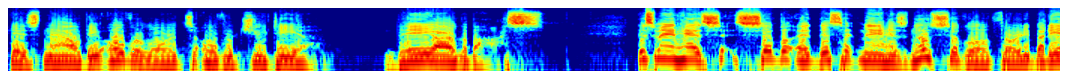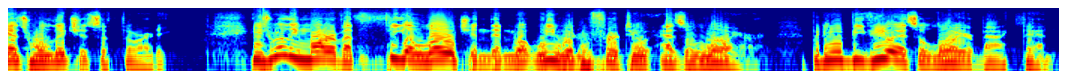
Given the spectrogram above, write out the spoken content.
is now the overlords over Judea. They are the boss. This man has civil. Uh, this man has no civil authority, but he has religious authority. He's really more of a theologian than what we would refer to as a lawyer, but he would be viewed as a lawyer back then.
